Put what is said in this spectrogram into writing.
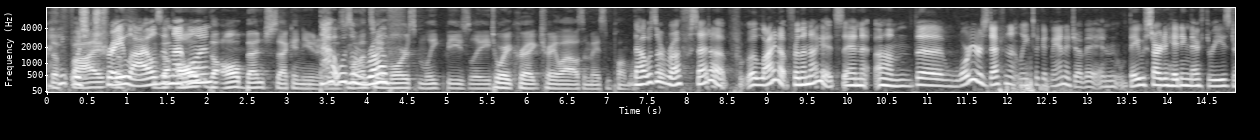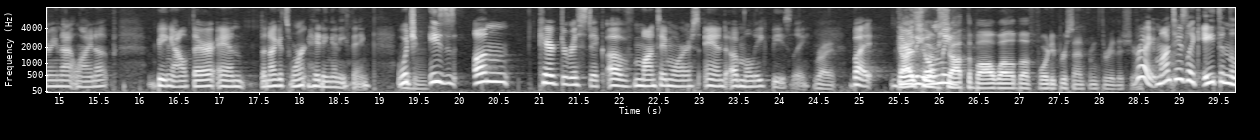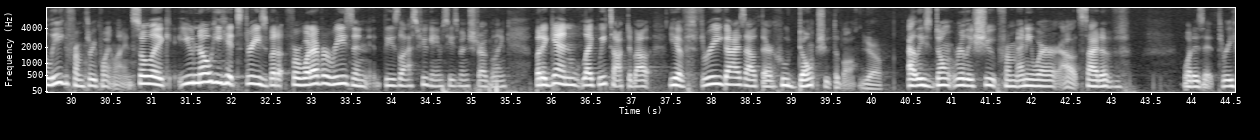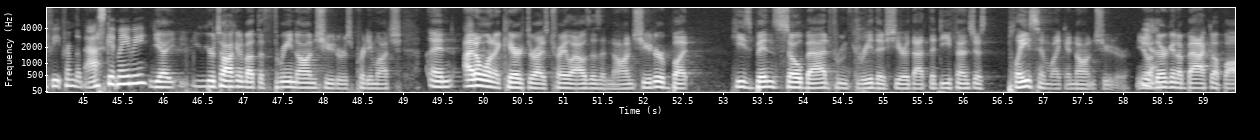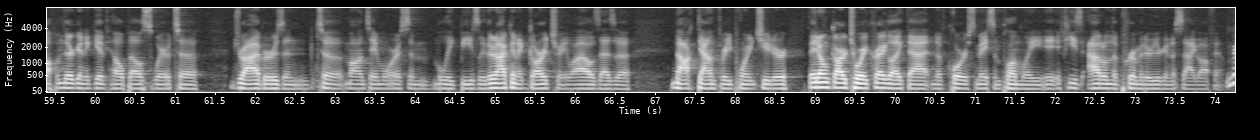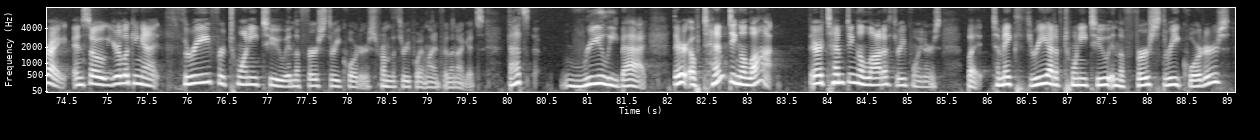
I think was Trey the- Lyles the in that all, one. The all bench second unit. That was a Monte rough- Morris, Malik Beasley, Torrey Craig, Trey Lyles, and Mason Plumlee. that was a rough setup, a lineup for the Nuggets, and um, the Warriors definitely took advantage of it, and they started hitting their threes during that lineup, being out there, and the Nuggets weren't hitting anything, which Mm-hmm. is uncharacteristic of Monte Morris and of Malik Beasley. right. But they're Guys the who only have shot the ball well above 40% from three this year. Right. Monte's like eighth in the league from three point line. So, like, you know, he hits threes, but for whatever reason, these last few games, he's been struggling. But again, like we talked about, you have three guys out there who don't shoot the ball. Yeah. At least don't really shoot from anywhere outside of, what is it, three feet from the basket, maybe? Yeah, you're talking about the three non-shooters pretty much. And I don't want to characterize Trey Lyles as a non-shooter, but he's been so bad from three this year that the defense just plays him like a non-shooter. You know, Yeah. they're going to back up off him. They're going to give help elsewhere to drivers and to Monte Morris and Malik Beasley. They're not going to guard Trey Lyles as a knockdown three-point shooter. They don't guard Torrey Craig like that. And of course, Mason Plumlee, if he's out on the perimeter, you're going to sag off him. Right. And so you're looking at three for 22 in the first three quarters from the three point line for the Nuggets. That's really bad. They're attempting a lot. They're attempting a lot of three pointers, but to make three out of 22 in the first three quarters,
